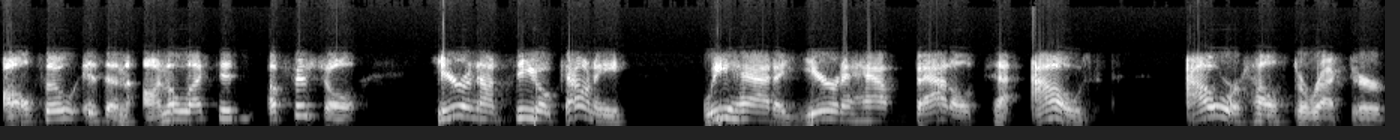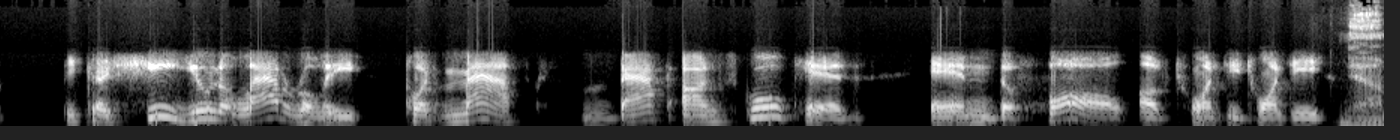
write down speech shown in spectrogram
also is an unelected official. Here in Otsego County, we had a year and a half battle to oust our health director because she unilaterally put masks back on school kids in the fall of 2020 Yeah.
